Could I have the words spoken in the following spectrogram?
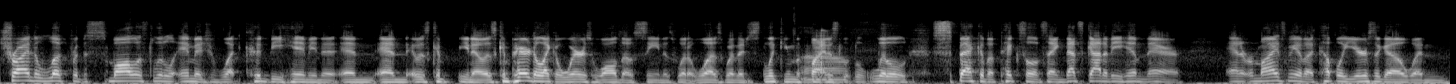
trying to look for the smallest little image of what could be him in it, and and it was you know it was compared to like a Where's Waldo scene is what it was, where they're just looking the finest Oh. little, little speck of a pixel and saying that's got to be him there. And it reminds me of a couple of years ago when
